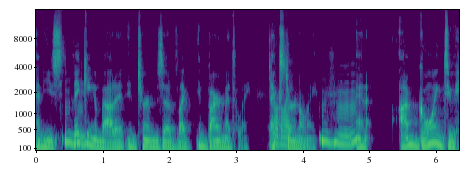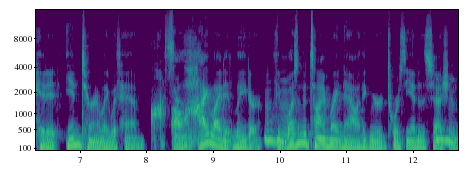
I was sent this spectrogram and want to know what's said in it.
and he's Mhm. thinking about it in terms of like environmentally, Totally. externally. hmm And I'm going to hit it internally with him. Awesome. I'll highlight it later. It Mhm. wasn't the time right now. I think we were towards the end of the session.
